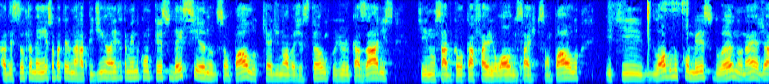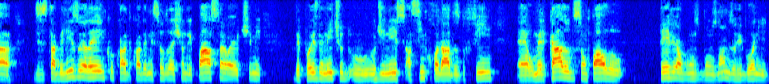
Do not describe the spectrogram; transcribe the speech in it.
a decisão também, só para terminar rapidinho, ela entra também no contexto desse ano do São Paulo, que é de nova gestão, com o Júlio Casares, que não sabe colocar firewall no site de São Paulo, e que logo no começo do ano, né, já desestabiliza o elenco com a, com a demissão do Alexandre Pássaro, aí o time depois demite o, o, o Diniz às cinco rodadas do fim. É, o mercado de São Paulo teve alguns bons nomes, o Rigoni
